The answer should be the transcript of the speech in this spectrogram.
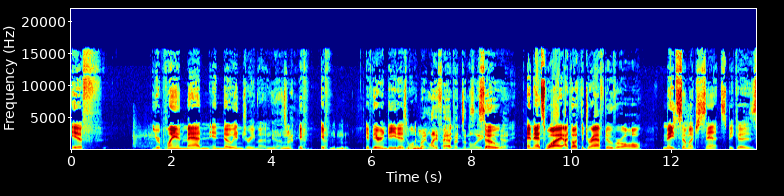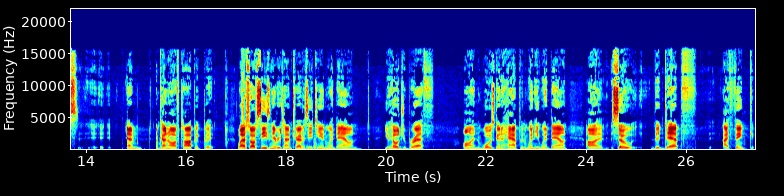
if you're playing Madden in no injury mode. Yeah, that's right. If if mm-hmm. if there indeed is one, right? Life happens in the league. So, yeah. and that's why I thought the draft overall made so much sense because I'm I'm kind of off topic, but last off season, every time Travis Etienne went down, you held your breath on what was going to happen when he went down. Uh, so the depth, I think,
